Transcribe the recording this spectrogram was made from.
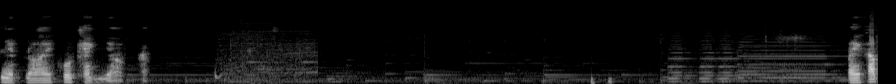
เรียบร้อยคู่แข่งยอมครับไปครับ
